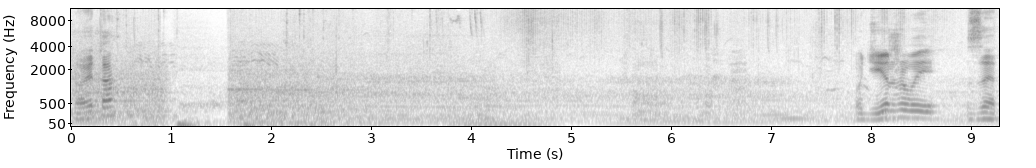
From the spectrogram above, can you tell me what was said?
Что это? Удерживай Z,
